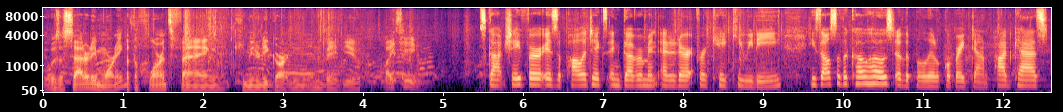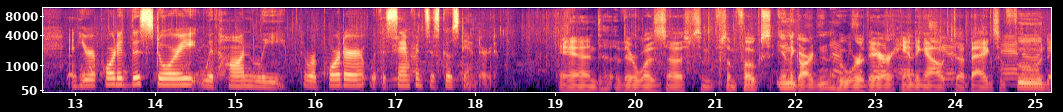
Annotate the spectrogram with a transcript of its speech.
It was a Saturday morning at the Florence Fang Community Garden in the Bayview. Scott Shafer is a politics and government editor for KQED. He's also the co host of the Political Breakdown podcast, and he reported this story with Han Li, a reporter with the San Francisco Standard and there was uh, some some folks in the garden who were there handing out uh, bags of food,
